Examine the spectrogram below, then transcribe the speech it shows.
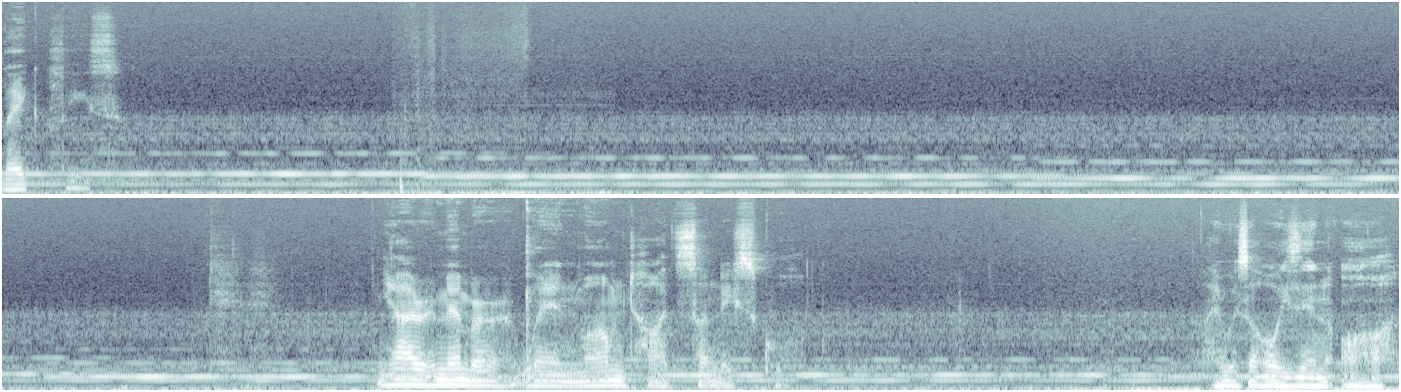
Lake, please. Yeah, I remember when mom taught Sunday school. I was always in awe.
